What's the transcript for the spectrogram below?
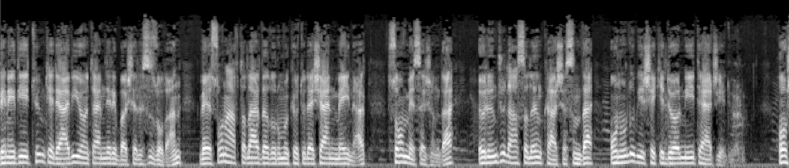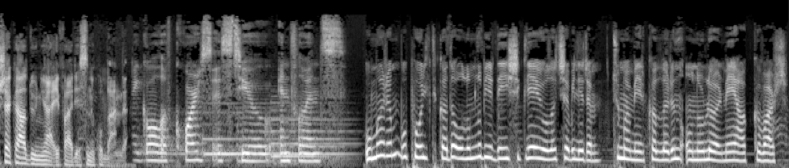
Denediği tüm tedavi yöntemleri başarısız olan ve son haftalarda durumu kötüleşen Maynard son mesajında ölümcül hastalığın karşısında onurlu bir şekilde ölmeyi tercih ediyorum. Hoşça kal dünya ifadesini kullandı. Umarım bu politikada olumlu bir değişikliğe yol açabilirim. Tüm Amerikalıların onurlu ölmeye hakkı var.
